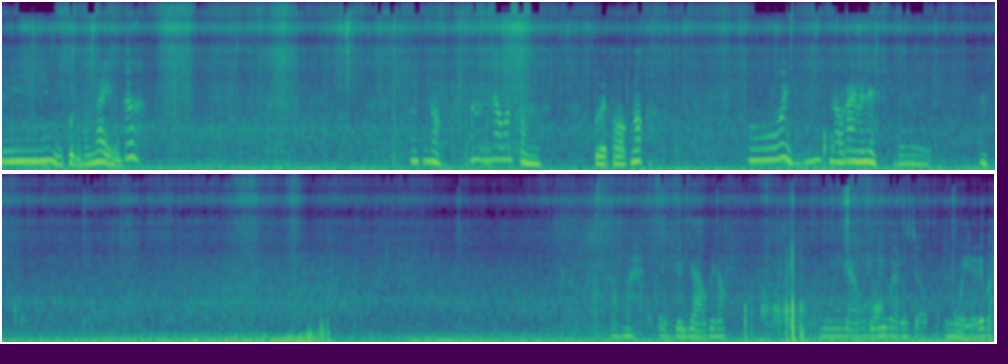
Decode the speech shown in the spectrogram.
นี่มีฝุ่นข้างในเออเออพี่น้องมันแนวมันต้องเปิดออกเนาะโอ้ยเอาได้ไหมเนี่ยได้เอามาดูยาวๆไปเนาะดูยาวๆดูวิวัฒน์เราจะเอาหน่วยแล้วได้ปะ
